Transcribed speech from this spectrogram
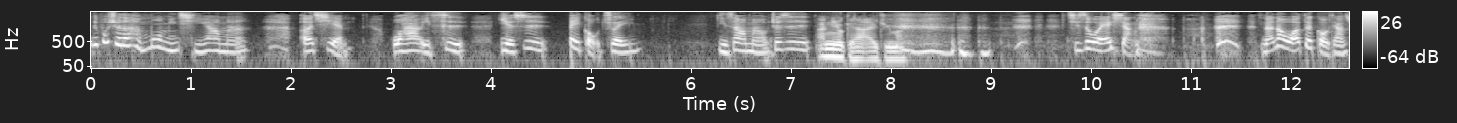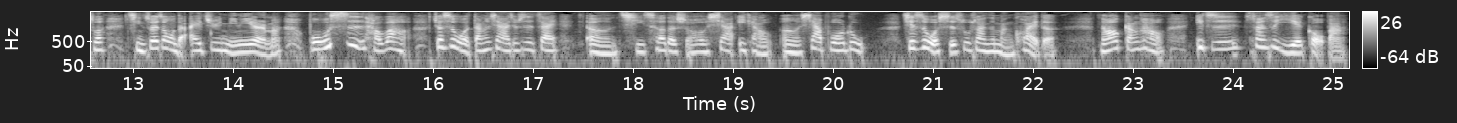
你不觉得很莫名其妙吗？而且我还有一次也是被狗追，你知道吗？我就是啊，你有给他 IG 吗？其实我也想，难道我要对狗讲说，请追踪我的 IG 尼尼尔吗？不是，好不好？就是我当下就是在嗯骑车的时候下一条嗯下坡路，其实我时速算是蛮快的，然后刚好一只算是野狗吧，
